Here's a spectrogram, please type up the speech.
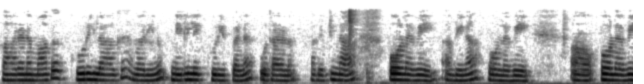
காரணமாக குறிலாக வரினும் நெடிலை குறிப்பன உதாரணம். அது எப்படின்னா போலவே அப்படின்னா போலவே போலவே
